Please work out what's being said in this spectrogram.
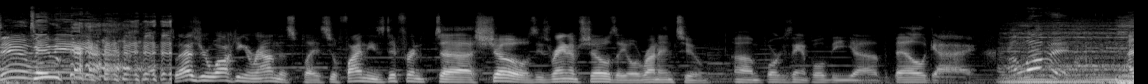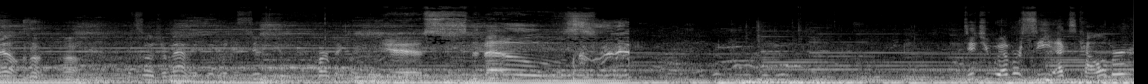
Two, baby! so as you're walking around this place, you'll find these different uh, shows, these random shows that you'll run into. Um, for example, the uh, the bell guy. I love it! I know. It's so dramatic. It suits you perfectly. Yes, the bells. Did you ever see Excalibur?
